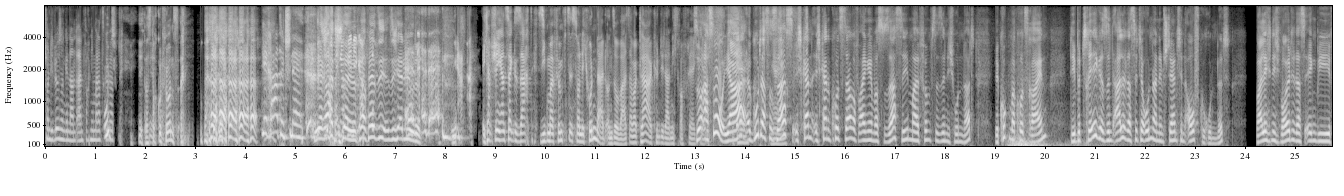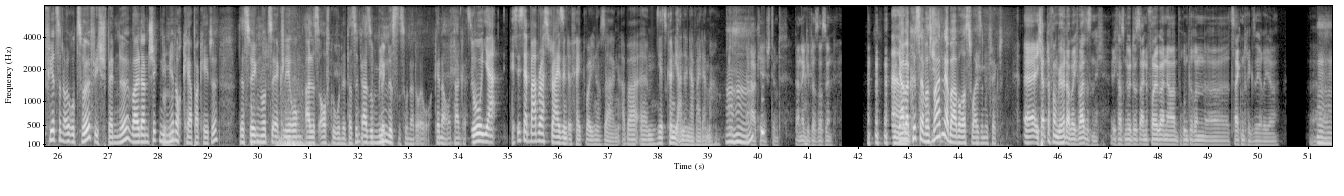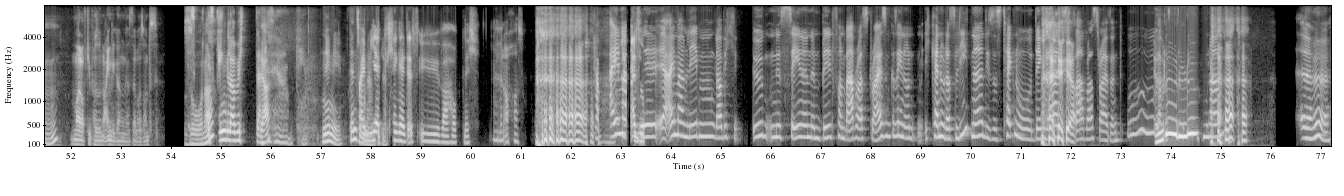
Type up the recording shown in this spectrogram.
Schon die Lösung genannt, einfach niemand hat's Gut. gehört. Das ist doch gut für uns. Ihr Ihr ratet schnell. ratet schnell, bevor Fancy sich Äh, entmutet. äh, äh. Ja, ich habe schon die ganze Zeit gesagt, 7 mal 15 ist doch nicht 100 und sowas. Aber klar, könnt ihr da nicht drauf reagieren. So, ach so, ja, Äh, gut, dass du es ja. sagst. Ich kann, ich kann kurz darauf eingehen, was du sagst. 7 mal 15 sind nicht 100. Wir gucken mal kurz rein. Die Beträge sind alle, das wird ja unten an dem Sternchen aufgerundet, weil ich nicht wollte, dass irgendwie 14,12 Euro ich spende, weil dann schicken die Mhm. mir noch Care-Pakete. Deswegen nur zur Erklärung, alles aufgerundet. Das sind also mindestens 100 Euro. Genau, danke. So, ja, es ist der Barbara Streisand-Effekt, wollte ich noch sagen. Aber ähm, jetzt können die anderen ja weitermachen. Mhm. Ah, okay, stimmt. Dann ergibt das auch Sinn. Ähm, Ja, aber Christian, was macht denn der Barbara Streisand-Effekt? Äh, ich habe davon gehört, aber ich weiß es nicht. Ich weiß nur, dass eine Folge einer berühmteren äh, Zeichentrickserie äh, Mhm. mal auf die Person eingegangen ist, aber sonst. So, ne? Es ging, glaube ich, da. Ja? Ja, okay. Nee, nee. Denn so. Bei mir klingelt es überhaupt nicht. Ich bin auch raus. ich habe einmal, Also- äh, einmal im Leben, glaube ich, irgendeine Szene, ein Bild von Barbara Streisand gesehen und ich kenne nur das Lied, ne? Dieses Techno-Ding da. Ja. Barbara Streisand. Uh, das, äh,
